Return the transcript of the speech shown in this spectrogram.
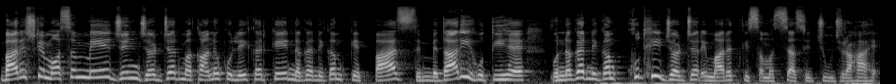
बारिश के मौसम में जिन जर्जर मकानों को लेकर के नगर निगम के पास ज़िम्मेदारी होती है, वो नगर निगम खुद ही जर्जर इमारत की समस्या से जूझ रहा है।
